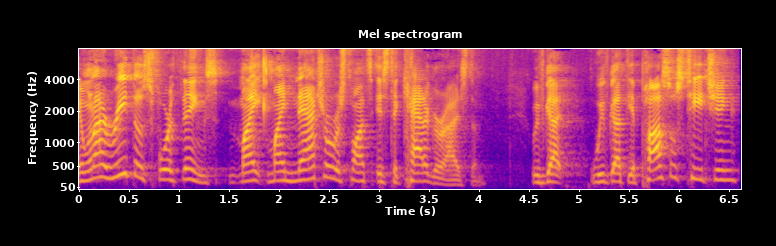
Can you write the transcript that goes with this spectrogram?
And when I read those four things, my, my natural response is to categorize them. We've got, we've got the apostles' teaching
